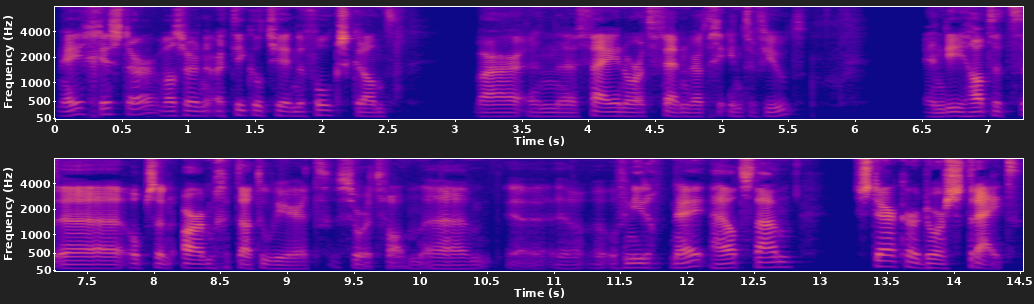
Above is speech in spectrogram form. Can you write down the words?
nee, gisteren was er een artikeltje in de Volkskrant waar een uh, Feyenoord-fan werd geïnterviewd. En die had het op zijn arm getatoeëerd, soort van. Uh, of in ieder geval, nee, hij had staan sterker door strijd.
